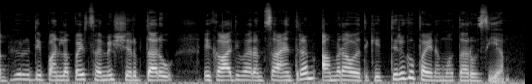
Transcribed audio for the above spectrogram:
అభివృద్ధి పనులపై సమీక్ష జరుపుతారు. ఇక ఆదివారం సాయంత్రం అమరావతికి తిరుగు పయనమవుతారు సీఎం.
